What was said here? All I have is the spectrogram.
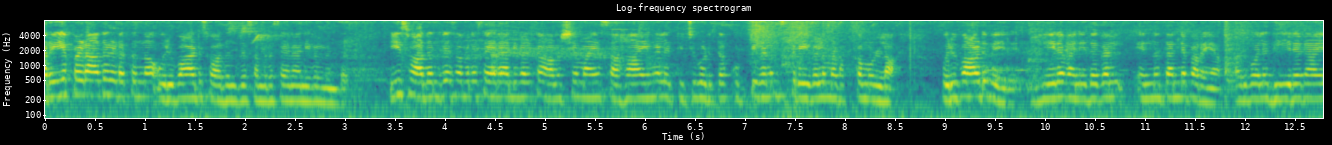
അറിയപ്പെടാതെ കിടക്കുന്ന ഒരുപാട് സ്വാതന്ത്ര്യ സമര സേനാനികളുണ്ട്. ഈ സ്വാതന്ത്ര്യ സമര സേനാനികൾക്ക് ആവശ്യമായ സഹായങ്ങൾ എത്തിച്ചു കൊടുത്ത കുട്ടികളും സ്ത്രീകളും അടക്കമുള്ള ഒരുപാട് പേര് ധീരവനിതകൾ എന്ന് തന്നെ പറയാം. അതുപോലെ ധീരരായ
